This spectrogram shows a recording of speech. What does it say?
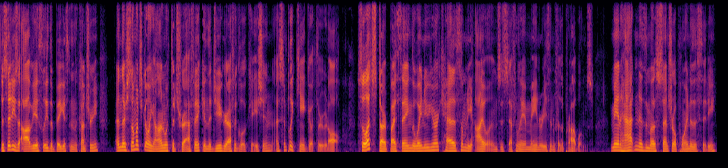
The city is obviously the biggest in the country, and there's so much going on with the traffic and the geographic location, I simply can't go through it all. So let's start by saying the way New York has so many islands is definitely a main reason for the problems. Manhattan is the most central point of the city,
